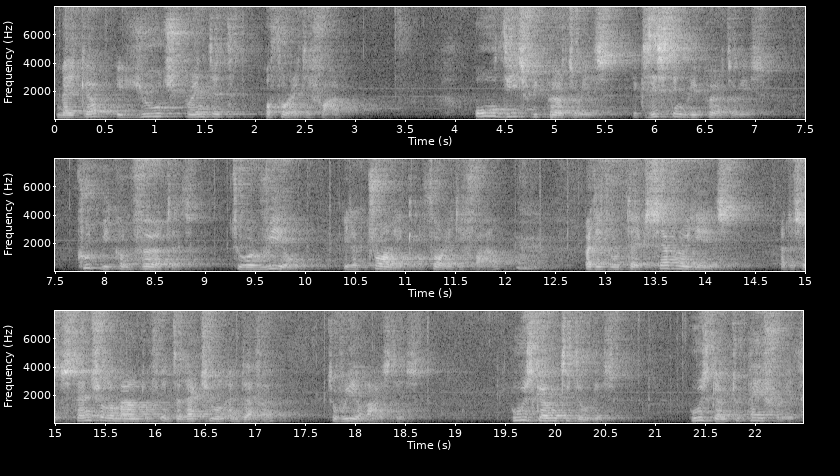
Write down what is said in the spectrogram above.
make up a huge printed authority file. All these repertories, existing repertories, could be converted to a real electronic authority file, but it would take several years and a substantial amount of intellectual endeavor to realize this. Who is going to do this? Who is going to pay for it?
